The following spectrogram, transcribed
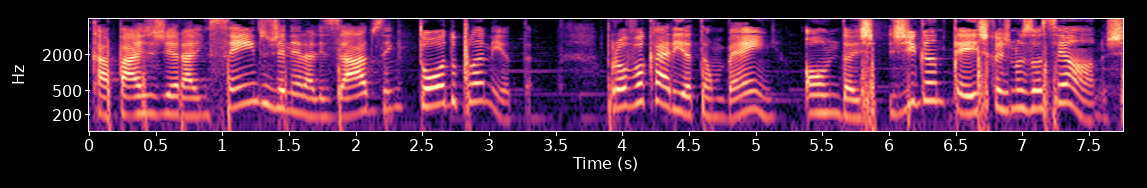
Capaz de gerar incêndios generalizados em todo o planeta. Provocaria também ondas gigantescas nos oceanos,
